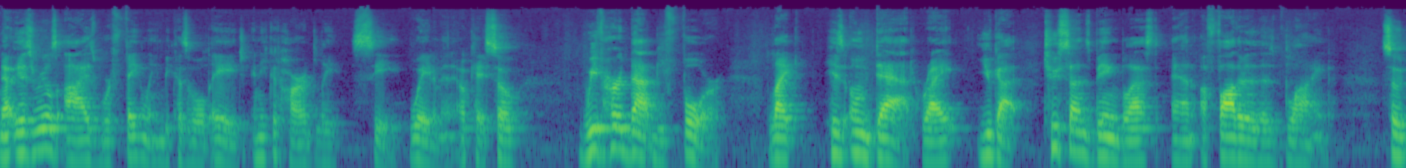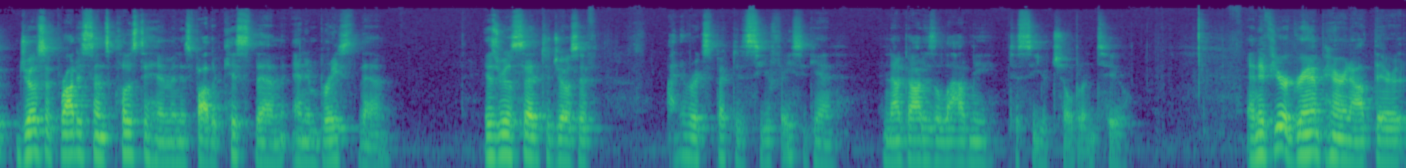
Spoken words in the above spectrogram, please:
Now Israel's eyes were failing because of old age, and he could hardly see. Wait a minute. Okay, so we've heard that before. Like his own dad, right? You got two sons being blessed and a father that is blind. So Joseph brought his sons close to him, and his father kissed them and embraced them. Israel said to Joseph, I never expected to see your face again, and now God has allowed me to see your children too. And if you're a grandparent out there,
